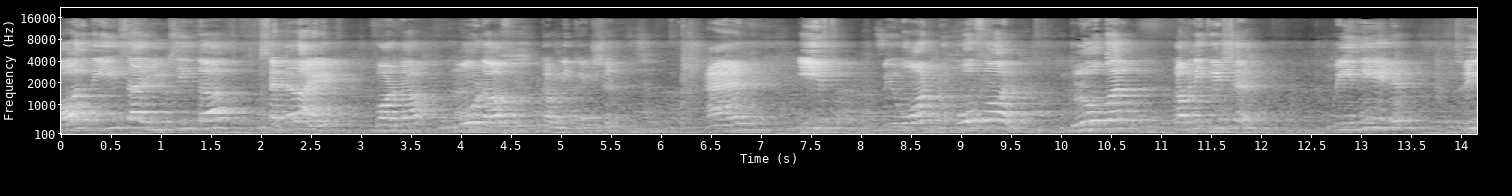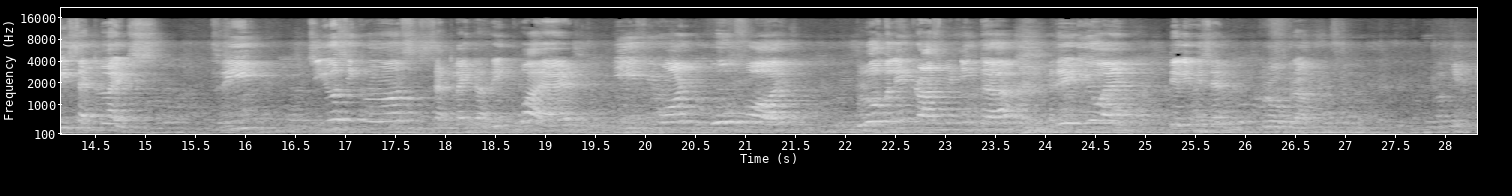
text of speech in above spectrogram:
All these are using the satellite for the mode of communication. And if we want to go for global communication, we need three satellites. Three geosynchronous satellites are required if you want to go for globally transmitting the radio and television program. Okay.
